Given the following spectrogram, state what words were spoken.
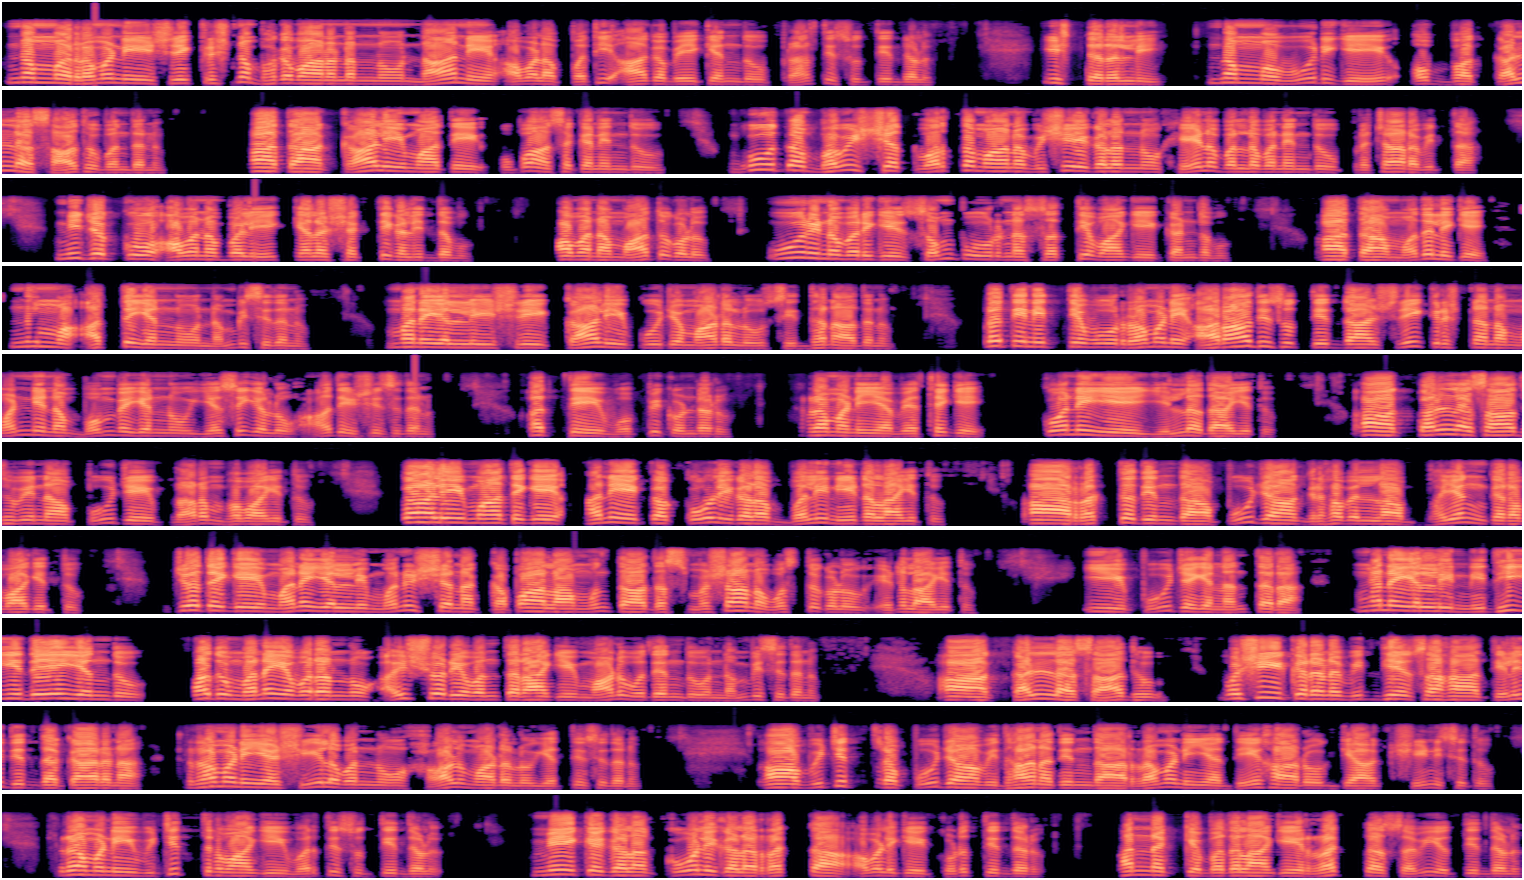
ನಮ್ಮ ರಮಣಿ ಶ್ರೀಕೃಷ್ಣ ಭಗವಾನನನ್ನು ನಾನೇ ಅವಳ ಪತಿ ಆಗಬೇಕೆಂದು ಪ್ರಾರ್ಥಿಸುತ್ತಿದ್ದಳು. ಇಷ್ಟರಲ್ಲಿ ನಮ್ಮ ಊರಿಗೆ ಒಬ್ಬ ಕಳ್ಳ ಸಾಧು ಬಂದನು. ಆತ ಕಾಳಿ ಮಾತೆ ಉಪಾಸಕನೆಂದು, ಭೂತ ಭವಿಷ್ಯತ್ ವರ್ತಮಾನ ವಿಷಯಗಳನ್ನು ಹೇಳಬಲ್ಲವನೆಂದು ಪ್ರಚಾರವಿತ್ತ. ನಿಜಕ್ಕೂ ಅವನ ಬಳಿ ಕೆಲ ಶಕ್ತಿಗಳಿದ್ದವು. ಅವನ ಮಾತುಗಳು ಊರಿನವರಿಗೆ ಸಂಪೂರ್ಣ ಸತ್ಯವಾಗಿ ಕಂಡವು. ಆತ ಮೊದಲಿಗೆ ನಮ್ಮ ಅತ್ತೆಯನ್ನು ನಂಬಿಸಿದನು. ಮನೆಯಲ್ಲಿ ಶ್ರೀ ಕಾಳಿ ಪೂಜೆ ಮಾಡಲು ಸಿದ್ಧನಾದನು. ಪ್ರತಿನಿತ್ಯವೂ ರಮಣಿ ಆರಾಧಿಸುತ್ತಿದ್ದ ಶ್ರೀಕೃಷ್ಣನ ಮಣ್ಣಿನ ಬೊಂಬೆಯನ್ನು ಎಸೆಯಲು ಆದೇಶಿಸಿದನು. ಅತ್ತೆ ಒಪ್ಪಿಕೊಂಡರು. ರಮಣಿಯ ವ್ಯಥೆಗೆ ಕೊನೆಯೇ ಇಲ್ಲದಾಯಿತು. ಆ ಕಳ್ಳ ಸಾಧುವಿನ ಪೂಜೆ ಪ್ರಾರಂಭವಾಯಿತು. ಕಾಳಿ ಮಾತೆಗೆ ಅನೇಕ ಕೋಳಿಗಳ ಬಲಿ ನೀಡಲಾಯಿತು. ಆ ರಕ್ತದಿಂದ ಪೂಜಾ ಗೃಹವೆಲ್ಲ ಭಯಂಕರವಾಗಿತ್ತು. ಜೊತೆಗೆ ಮನೆಯಲ್ಲಿ ಮನುಷ್ಯನ ಕಪಾಲ ಮುಂತಾದ ಸ್ಮಶಾನ ವಸ್ತುಗಳು ಇಡಲಾಯಿತು. ಈ ಪೂಜೆಯ ನಂತರ ಮನೆಯಲ್ಲಿ ನಿಧಿಯಿದೆ ಎಂದು ಅದು ಮನೆಯವರನ್ನು ಐಶ್ವರ್ಯವಂತರಾಗಿ ಮಾಡುವುದೆಂದು ನಂಬಿಸಿದನು. ಆ ಕಳ್ಳ ಸಾಧು ವಶೀಕರಣ ವಿದ್ಯೆ ಸಹ ತಿಳಿದಿದ್ದ ಕಾರಣ ರಮಣೀಯ ಶೀಲವನ್ನು ಹಾಳು ಮಾಡಲು ಯತ್ನಿಸಿದನು. ಆ ವಿಚಿತ್ರ ಪೂಜಾ ವಿಧಾನದಿಂದ ರಮಣಿಯ ದೇಹಾರೋಗ್ಯ ಕ್ಷೀಣಿಸಿತು. ರಮಣಿ ವಿಚಿತ್ರವಾಗಿ ವರ್ತಿಸುತ್ತಿದ್ದಳು. ಮೇಕೆಗಳ ಕೋಳಿಗಳ ರಕ್ತ ಅವಳಿಗೆ ಕೊಡುತ್ತಿದ್ದರು. ಅನ್ನಕ್ಕೆ ಬದಲಾಗಿ ರಕ್ತ ಸವಿಯುತ್ತಿದ್ದಳು.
